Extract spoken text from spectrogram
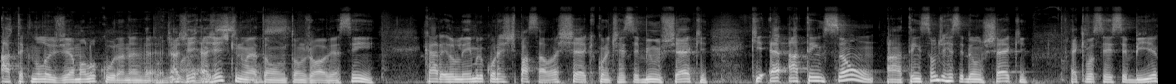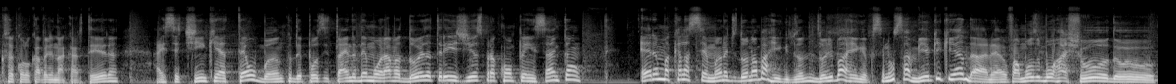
a, a, tecnologia é uma loucura, né, velho? É a, gente, a, gente, que não é tão, tão jovem assim. Cara, eu lembro quando a gente passava cheque, quando a gente recebia um cheque, que é a atenção, a atenção de receber um cheque é que você recebia, que você colocava ali na carteira, aí você tinha que ir até o banco depositar, ainda demorava dois a três dias para compensar. Então, era uma, aquela semana de dor na barriga, de dor, de barriga, porque você não sabia o que, que ia dar, né? O famoso borrachudo,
